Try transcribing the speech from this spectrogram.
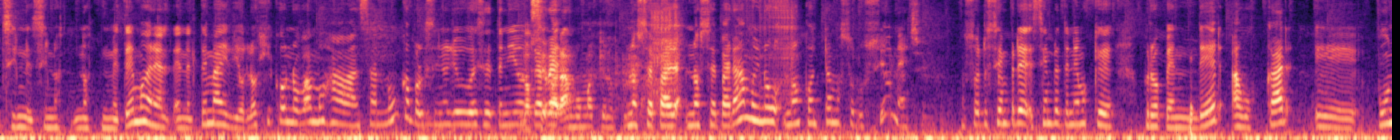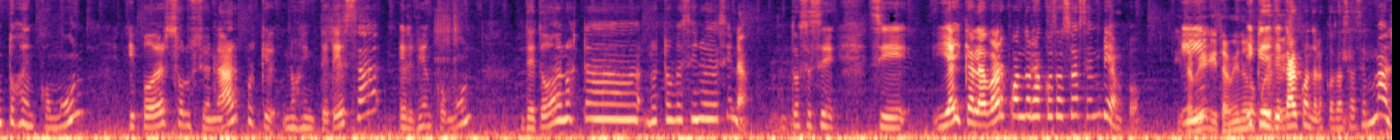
si, si nos, metemos en el, en el, tema ideológico no vamos a avanzar nunca porque si no yo hubiese tenido nos separamos más que nos, nos, separamos y no, no encontramos soluciones. Nosotros siempre siempre tenemos que propender a buscar eh, puntos en común y poder solucionar porque nos interesa el bien común de todos nuestros vecinos y vecinas. Entonces si si y hay que alabar cuando las cosas se hacen bien pues y, también, criticar cuando las cosas se hacen mal.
